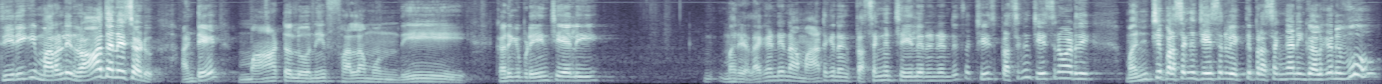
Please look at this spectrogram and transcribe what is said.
తిరిగి మరలి రాదనేశాడు. అంటే మాటలోని ఫలం ఉంది. కనుక ఇప్పుడు ఏం చేయాలి? మరి ఎలాగండి నా మాటకి నాకు ప్రసంగం చేయలేనండి చేసి ప్రసంగం చేసిన వాడిది. మంచి ప్రసంగం చేసిన వ్యక్తి ప్రసంగాన్ని ఇంకొక నువ్వు.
